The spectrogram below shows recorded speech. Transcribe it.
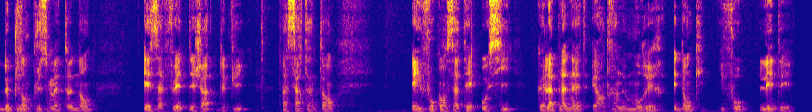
de plus en plus maintenant, et ça fait déjà depuis un certain temps. Et il faut constater aussi que la planète est en train de mourir, et donc il faut l'aider.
